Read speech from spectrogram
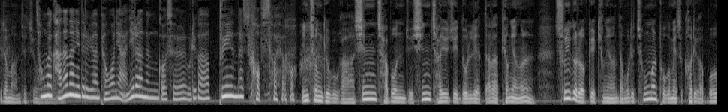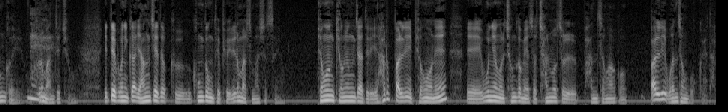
이러면 안 되죠. 정말 가난한 이들을 위한 병원이 아니라는 것을 우리가 부인할 수가 없어요. 인천 교구가 신자본주의, 신자유주의 논리에 따라 병영을 수익을 얻기 위해 경영한다면 우리 정말 복음에서 거리가 먼 거예요. 네. 그러면 안 되죠. 이때 보니까 양재덕 그 공동 대표 이런 말씀 하셨어요. 병원 경영자들이 하루빨리 병원의 예, 운영을 점검해서 잘못을 반성하고 빨리 원상복구해 달라.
